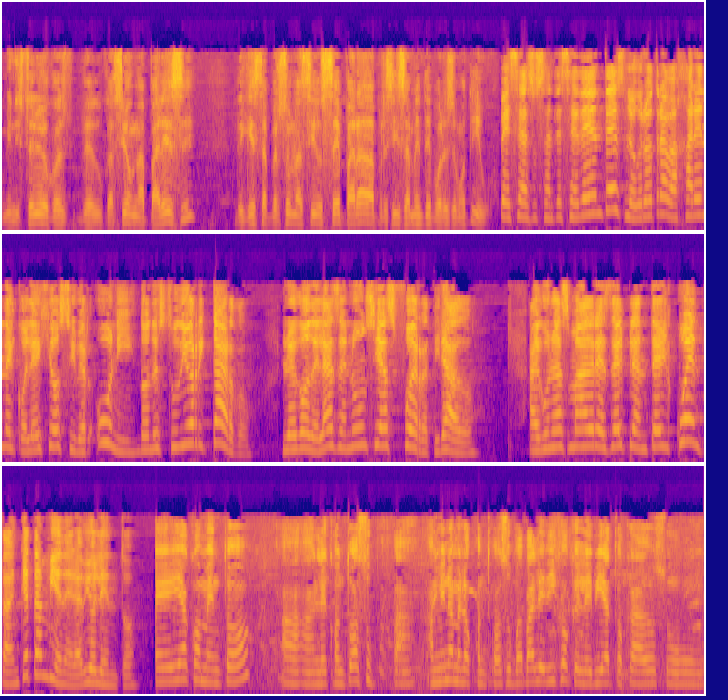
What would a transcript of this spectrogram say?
Ministerio de Educación aparece de que esta persona ha sido separada precisamente por ese motivo. Pese a sus antecedentes, logró trabajar en el colegio Ciberuni, donde estudió Ricardo. Luego de las denuncias, fue retirado. Algunas madres del plantel cuentan que también era violento. Ella comentó, ah, le contó a su papá, a mí no me lo contó, a su papá le dijo que le había tocado su,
